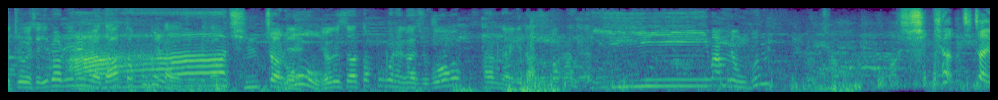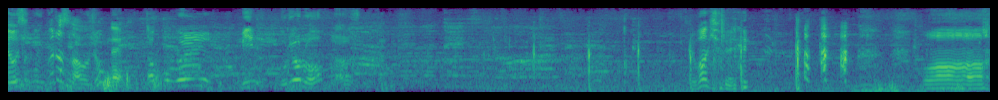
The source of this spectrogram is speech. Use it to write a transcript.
이쪽에서 1월 1일마다 떡국을 나눠줍니다. 아 진짜로? 네, 여기서 떡국을 해가지고 사람들에게 나눔을 하는 2만 명분? 그렇죠. 아 신기하다 진짜 여기서 끓여서 나오죠? 네, 떡국을 미, 무료로 나눠줍니다. 대박이네 와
